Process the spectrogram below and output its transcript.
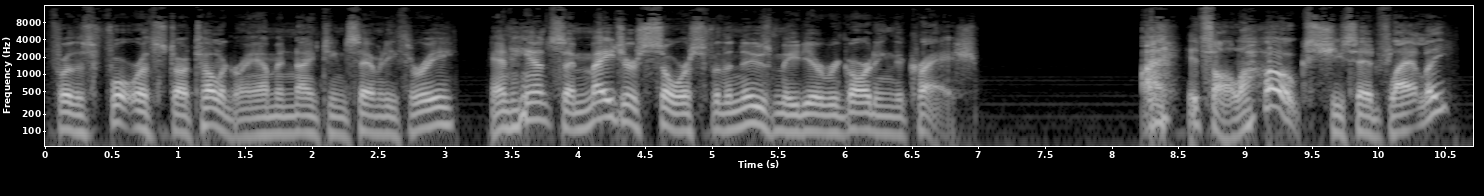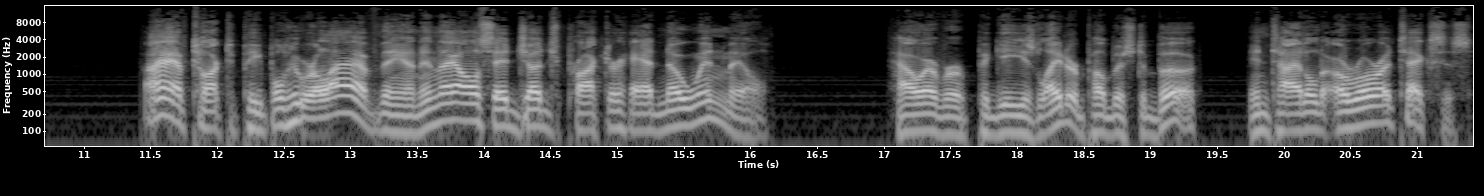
for the Fort Worth Star Telegram in 1973 and hence a major source for the news media regarding the crash. It's all a hoax, she said flatly. I have talked to people who were alive then, and they all said Judge Proctor had no windmill. However, Pegues later published a book entitled Aurora, Texas,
